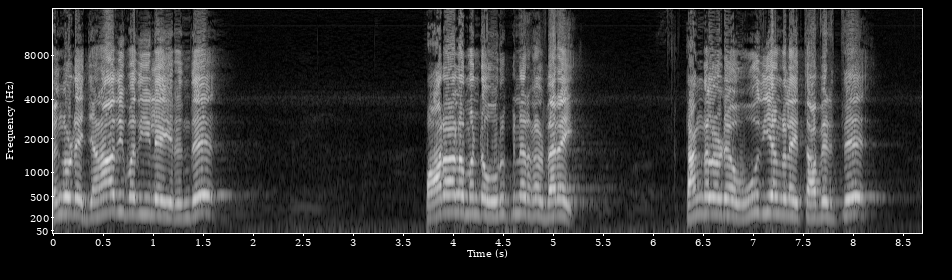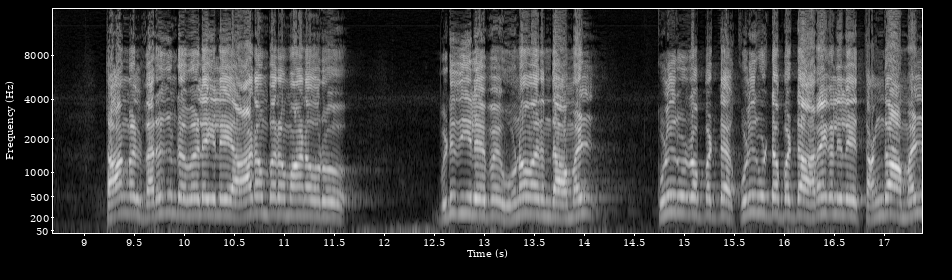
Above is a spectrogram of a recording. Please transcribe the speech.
எங்களுடைய ஜனாதிபதியிலே இருந்து பாராளுமன்ற உறுப்பினர்கள் வரை தங்களுடைய ஊதியங்களை தவிர்த்து தாங்கள் வருகின்ற வேளையிலே ஆடம்பரமான ஒரு விடுதியிலே போய் உணவருந்தாமல் குளிரூட்டப்பட்ட குளிரூட்டப்பட்ட அறைகளிலே தங்காமல்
